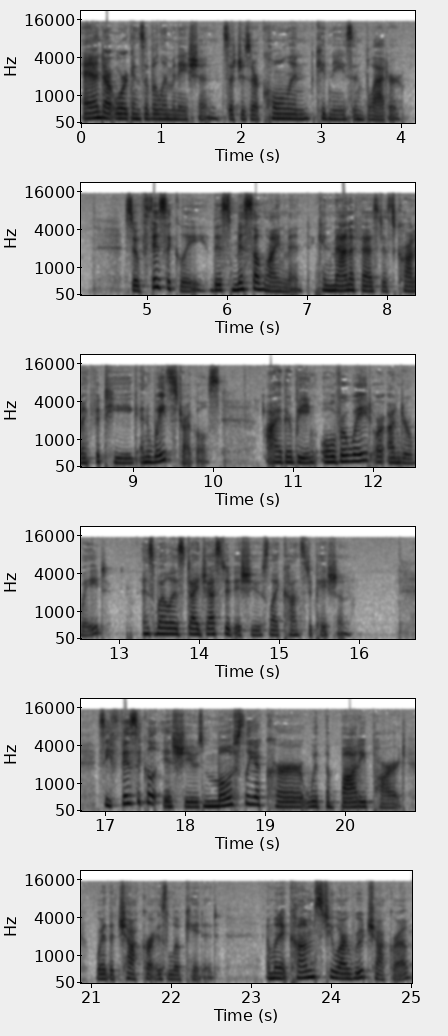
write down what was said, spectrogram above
and our organs of elimination, such as our colon, kidneys, and bladder. So, physically, this misalignment can manifest as chronic fatigue and weight struggles, either being overweight or underweight, as well as digestive issues like constipation. See, physical issues mostly occur with the body part where the chakra is located. And when it comes to our root chakra,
